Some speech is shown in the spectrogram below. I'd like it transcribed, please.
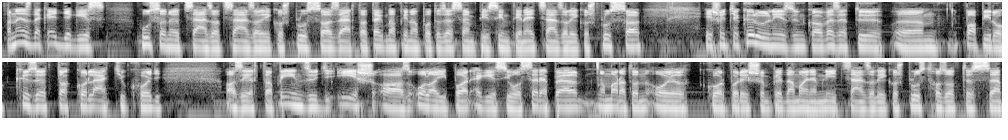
A Nasdaq 1,25 század százalékos plusszal zárta a tegnapi napot, az S&P szintén 1%-os plusszal, és hogyha körülnézünk a vezető papírok között, akkor látjuk, hogy azért a pénzügy és az olajipar egész jól szerepel. A Marathon Oil Corporation például majdnem 4%-os pluszt hozott össze,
